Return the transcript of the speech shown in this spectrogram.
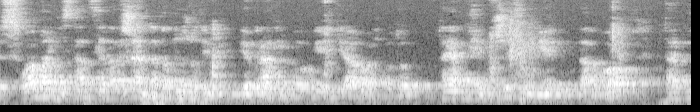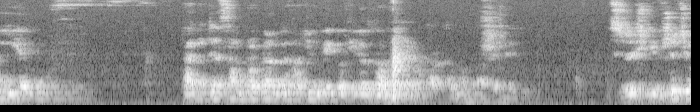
y, słaba instancja nadrzędna, no to już o tej biografii powiedziałaś, bo to tak jak się w życiu nie udało, tak i jemu, tak i ten sam problem wychodził w jego filozofii, tak to można powiedzieć. Jeśli w życiu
